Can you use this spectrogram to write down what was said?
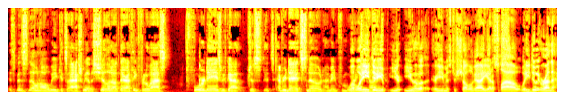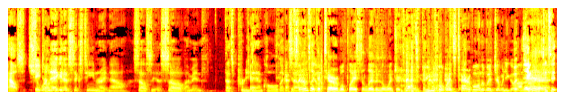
It's been snowing all week. It's actually we have a shitload out there. I think for the last four days we've got just it's every day it's snowed. I mean, from What, what do to you do? You you you have a? Are you Mr. Shovel guy? You got a plow? What do you do around the house? So we're negative 16 right now Celsius. So I mean, that's pretty Okay. damn cold. Like I It said, I sounds like a it. terrible place to live in the wintertime. It's beautiful, but it's terrible in the winter when you go But outside. like, Yeah. it,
